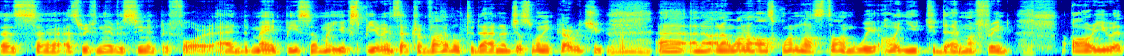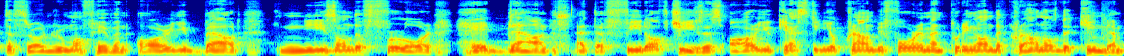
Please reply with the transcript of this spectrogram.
as uh, as we've never seen it before. And may it be so. May you experience that revival today. And I just want to encourage you. Uh, and, I, and I want to ask one last time: Where are you today, my friend? Are you at the throne room of heaven? Are you bowed, knees on the floor, head down at the feet of Jesus? Are you casting your crown before Him and putting on the crown of the kingdom?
